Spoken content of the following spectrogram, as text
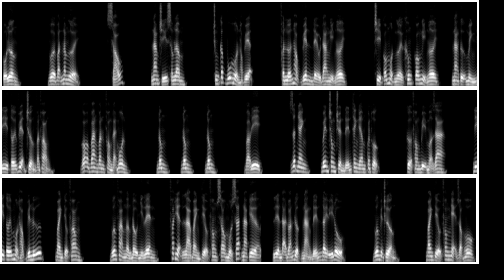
cố lương. Vừa vặn năm người. Sáu. Nam trí xâm lâm. Trung cấp vũ hồn học viện. Phần lớn học viên đều đang nghỉ ngơi. Chỉ có một người không có nghỉ ngơi, nàng tự mình đi tới viện trưởng văn phòng gõ vang văn phòng đại môn. Đông đông đông. Vào đi. Rất nhanh, bên trong chuyển đến thanh âm quen thuộc. Cửa phòng bị mở ra. Đi tới một học viên nữ, bành tiểu phong. Vương phạm ngẩng đầu nhìn lên, phát hiện là bành tiểu phong sau một sát na kia, liền đã đoán được nàng đến đây ý đồ. Vương viện trưởng. Bành tiểu phong nhẹ giọng hô.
